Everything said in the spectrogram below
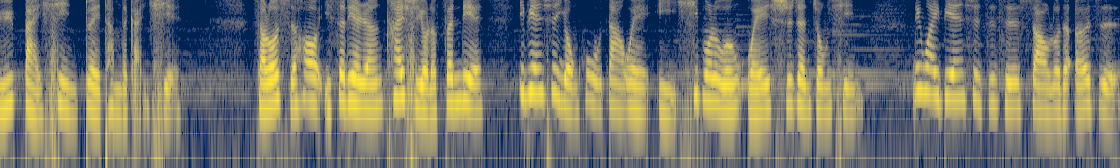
与百姓对他们的感谢。扫罗死后，以色列人开始有了分裂，一边是拥护大卫，以希伯伦为施政中心；另外一边是支持扫罗的儿子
